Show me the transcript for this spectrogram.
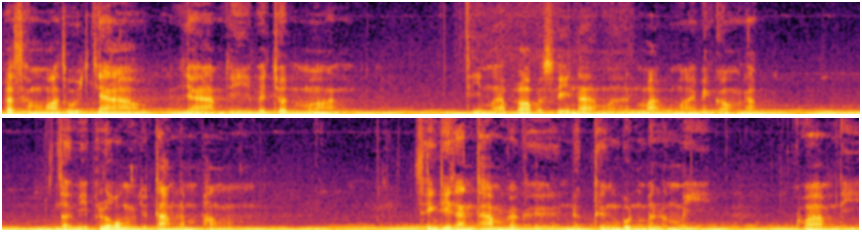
พระสัมมาสัมพุทธเจ้ายามที่ไปจนมารที่มาพร้อมกับเสนามานมากมายเป็นกองทัพโดยมีพระองค์อยู่ตามลำพัง สิ่งที่ท่านทำก็คือนึกถึงบุญบารมี ความดี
